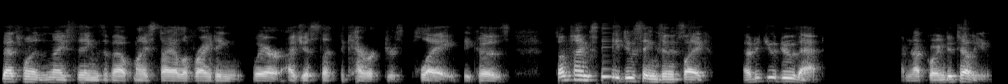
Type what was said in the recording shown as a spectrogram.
that's one of the nice things about my style of writing, where I just let the characters play because sometimes they do things and it's like, how did you do that? I'm not going to tell you.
